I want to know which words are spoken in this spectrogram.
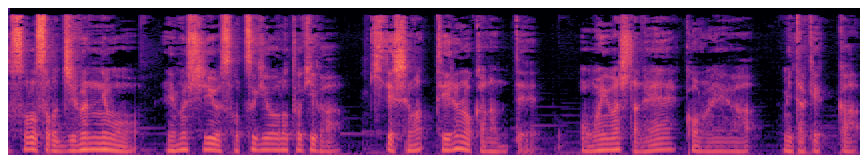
そろそろ自分にも MCU 卒業の時が来てしまっているのかなんて思いましたね、この映画見た結果。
